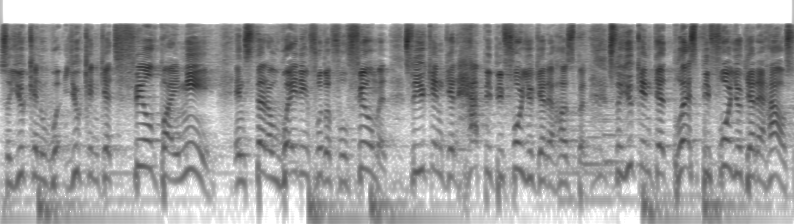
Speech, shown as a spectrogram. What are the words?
so you can you can get filled by me instead of waiting for the fulfillment. So you can get happy before you get a husband. So you can get blessed before you get a house.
